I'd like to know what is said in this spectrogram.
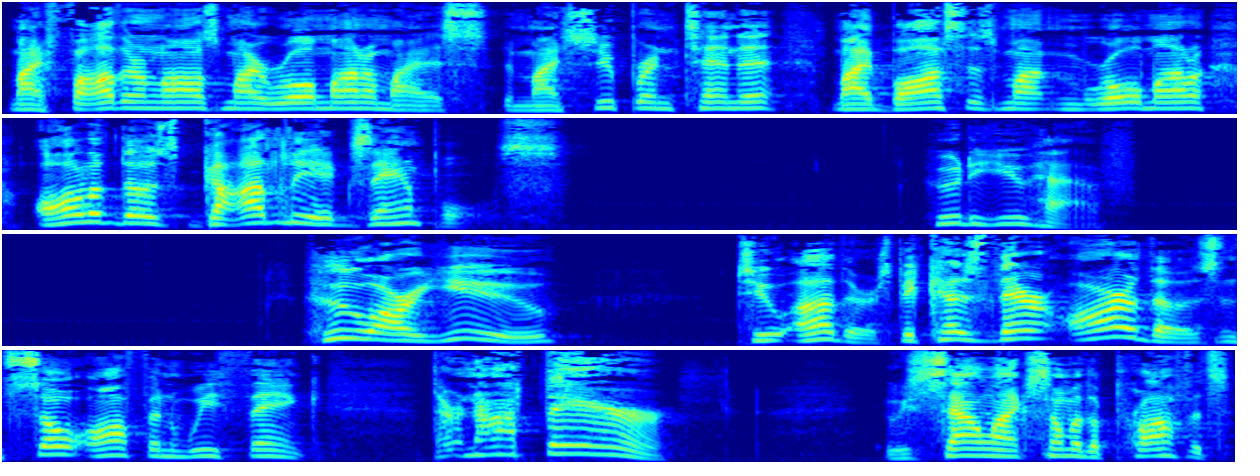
my father in law is my role model, my, my superintendent, my boss is my role model. All of those godly examples. Who do you have? Who are you to others? Because there are those, and so often we think they're not there. We sound like some of the prophets.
